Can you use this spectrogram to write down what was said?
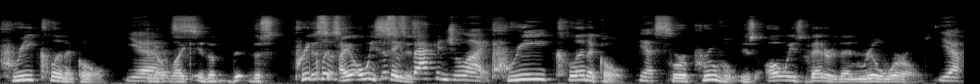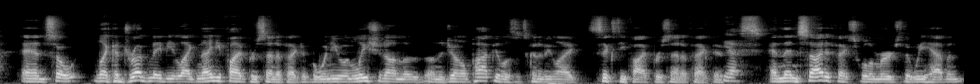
preclinical. Yes. You know, like the the, preclinical. I always this say is this. back in July. Preclinical Yes. for approval is always better than real world. yeah. And so, like a drug may be like 95% effective, but when you unleash it on the on the general populace, it's going to be like 65% effective. Yes. And then side effects will emerge that we haven't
